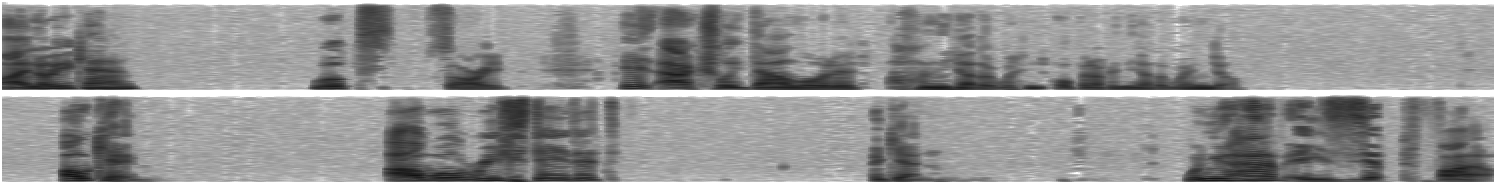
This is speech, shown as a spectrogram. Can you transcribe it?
I know you can. Whoops, sorry. It actually downloaded on the other window, open up in the other window. Okay. I will restate it again, when you have a zipped file,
